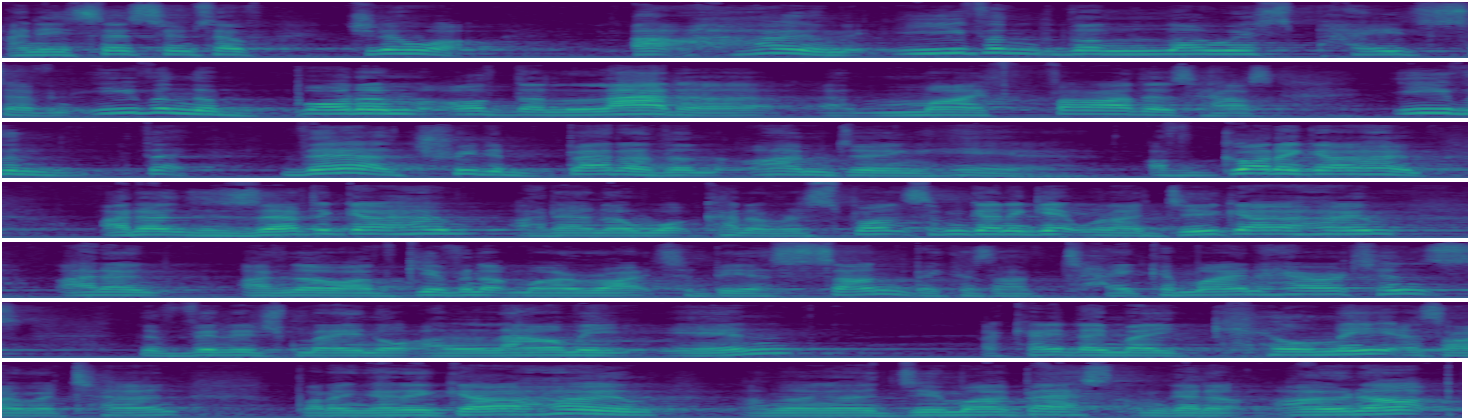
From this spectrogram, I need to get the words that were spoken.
And he says to himself, Do you know what? at home, even the lowest paid servant, even the bottom of the ladder at my father's house, even th- they're treated better than I'm doing here. I've got to go home. I don't deserve to go home. I don't know what kind of response I'm going to get when I do go home. I don't. I know I've given up my right to be a son because I've taken my inheritance. The village may not allow me in. Okay, they may kill me as I return, but I'm going to go home. I'm going to do my best. I'm going to own up,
